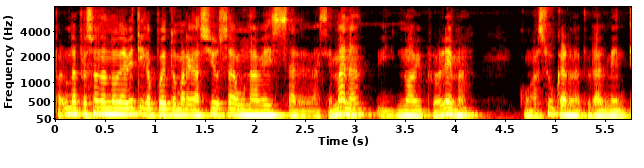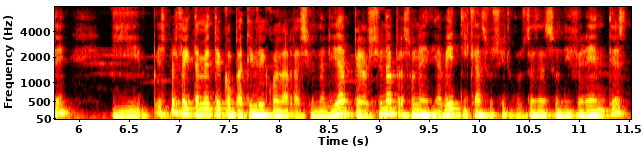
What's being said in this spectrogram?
para una persona no diabética puede tomar gaseosa una vez a la semana y no hay problema, con azúcar naturalmente, y es perfectamente compatible con la racionalidad, pero si una persona es diabética, sus circunstancias son diferentes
